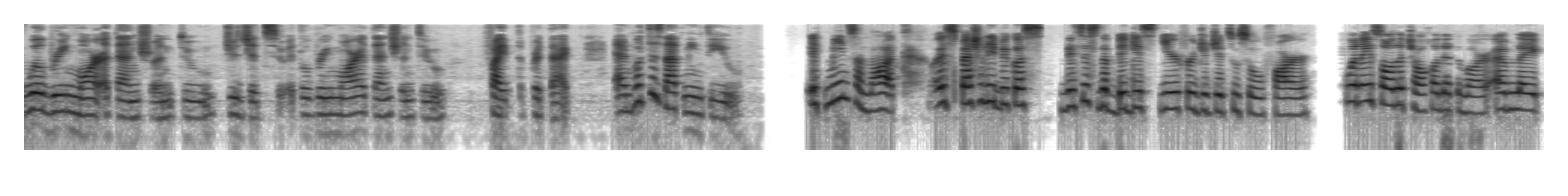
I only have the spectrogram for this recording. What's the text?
will bring more attention to jiu-jitsu. It will bring more attention to fight to protect. And what does that mean to you? It means a lot, especially because this is the biggest year for jiu-jitsu so far. When I saw the chocolate bar, I'm like,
